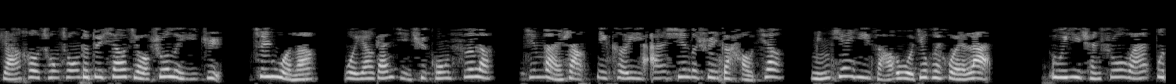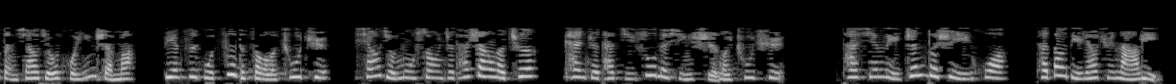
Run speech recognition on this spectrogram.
然后匆匆的对萧九说了一句：“催我了，我要赶紧去公司了。”今晚上你可以安心的睡个好觉，明天一早我就会回来。陆亦辰说完，不等萧九回应什么，便自顾自的走了出去。萧九目送着他上了车，看着他急速的行驶了出去，他心里真的是疑惑，他到底要去哪里？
